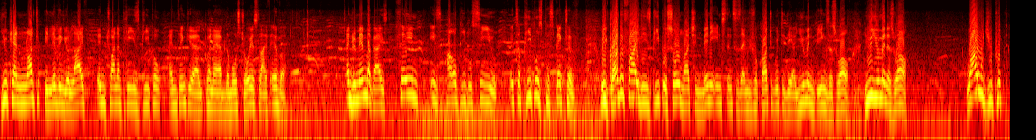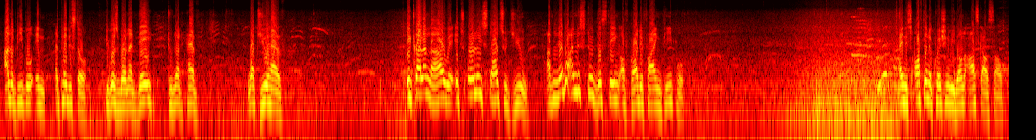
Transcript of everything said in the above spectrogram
You cannot be living your life in trying to please people and think you're going to have the most joyous life ever. And remember, guys, fame is how people see you. It's a people's perspective. We godify these people so much in many instances, and we forgot to go to they are human beings as well. You human as well. Why would you put other people in a pedestal? Because bona, they do not have what you have. It always starts with you. I've never understood this thing of godifying people. And it's often a question we don't ask ourselves.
